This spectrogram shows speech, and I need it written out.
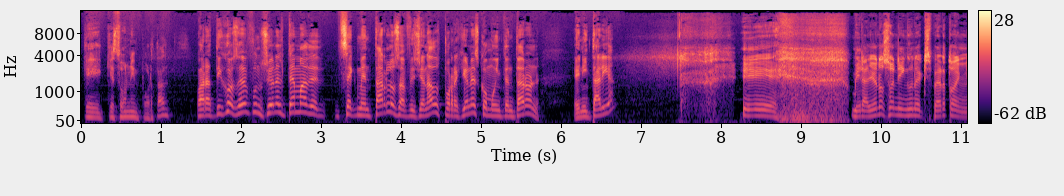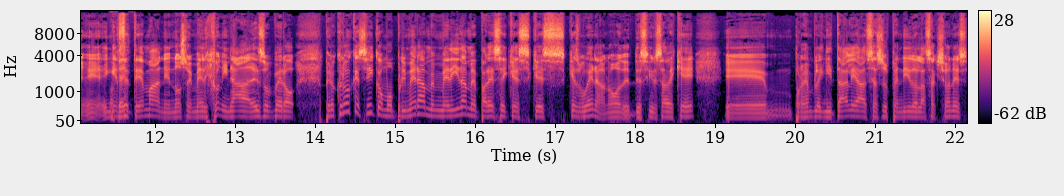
que, que son importantes. Para ti, José, ¿funciona el tema de segmentar los aficionados por regiones como intentaron en Italia? Eh, Mira, yo no soy ningún experto en, en ese tema, ni no soy médico ni nada de eso, pero, pero creo que sí, como primera medida me parece que es, que es, que es buena, ¿no? decir, ¿sabes qué? Eh, por ejemplo, en Italia se ha suspendido las acciones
